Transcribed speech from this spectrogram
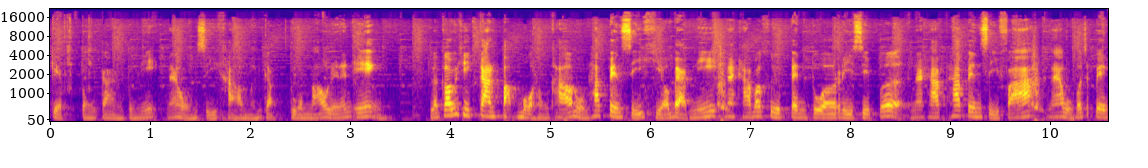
เก็บตรงกลางตรงนี้นะครับผม สีขาวเหมือนกับตัวเมาส์เลยนั่นเอง แล้วก็วิธีการปรับโหมดของเขาผมถ้าเป็นสีเขียวแบบนี้นะครับก็คือเป็นตัว receiver นะครับถ้าเป็นสีฟ้านะครับผมก็จะเป็น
